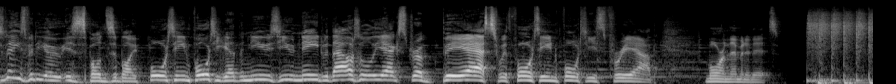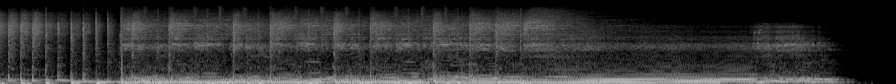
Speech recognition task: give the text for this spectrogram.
Today's video is sponsored by 1440. Get the news you need without all the extra BS with 1440's free app. More on them in a bit.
